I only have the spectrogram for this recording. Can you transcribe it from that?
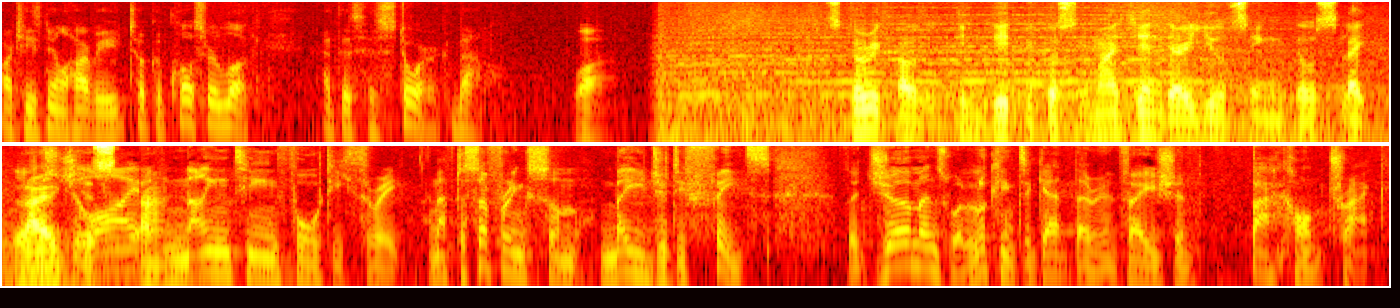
RT's Neil Harvey took a closer look at this historic battle. Wow. Historical indeed, because imagine they're using those like largest. It was July of 1943, and after suffering some major defeats, the Germans were looking to get their invasion back on track.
